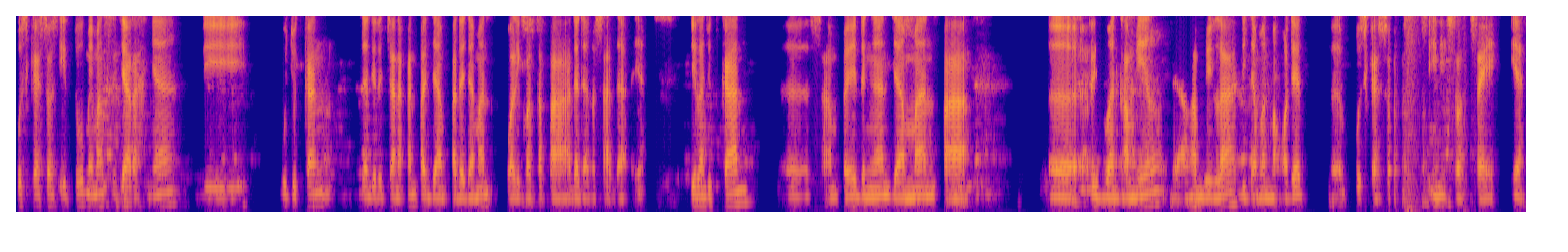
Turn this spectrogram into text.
Puskesos itu memang sejarahnya diwujudkan dan direncanakan pada pada zaman wali kota Pak Dada Rosada ya. Dilanjutkan eh, sampai dengan zaman Pak eh, Ridwan Kamil. Ya, Alhamdulillah di zaman Mang Odet eh, Puskesos ini selesai ya.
